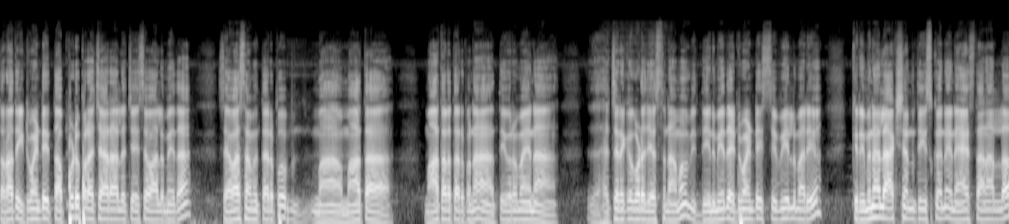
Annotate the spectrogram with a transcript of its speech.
తర్వాత ఇటువంటి తప్పుడు ప్రచారాలు చేసే వాళ్ళ మీద సేవా సమితి తరపు మా మాత మాతల తరపున తీవ్రమైన హెచ్చరిక కూడా చేస్తున్నాము. దీని మీద ఎటువంటి సివిల్ మరియు క్రిమినల్ యాక్షన్ తీసుకొని న్యాయస్థానాల్లో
